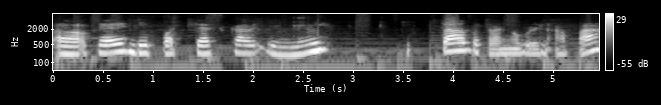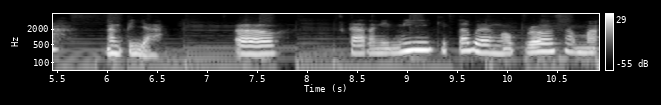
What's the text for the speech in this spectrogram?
Uh, Oke, okay, di podcast kali ini kita bakalan ngobrolin apa nanti ya. Uh, sekarang ini kita bareng ngobrol sama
